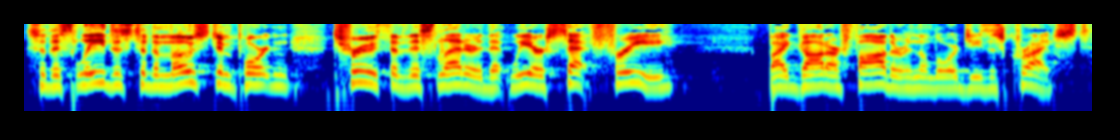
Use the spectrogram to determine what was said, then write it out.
So, this leads us to the most important truth of this letter that we are set free by God our Father and the Lord Jesus Christ.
